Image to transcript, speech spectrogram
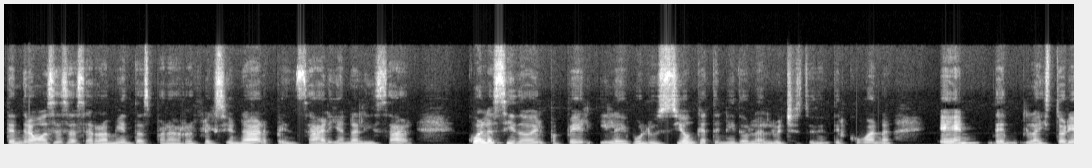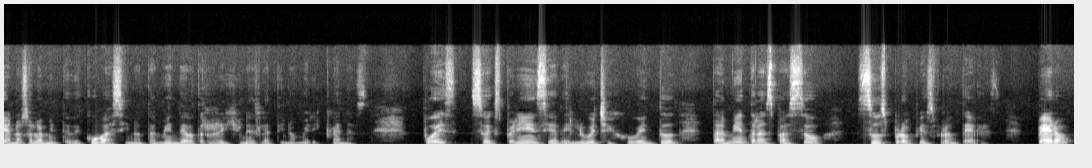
tendremos esas herramientas para reflexionar, pensar y analizar cuál ha sido el papel y la evolución que ha tenido la lucha estudiantil cubana en la historia no solamente de Cuba, sino también de otras regiones latinoamericanas pues su experiencia de lucha y juventud también traspasó sus propias fronteras. Pero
